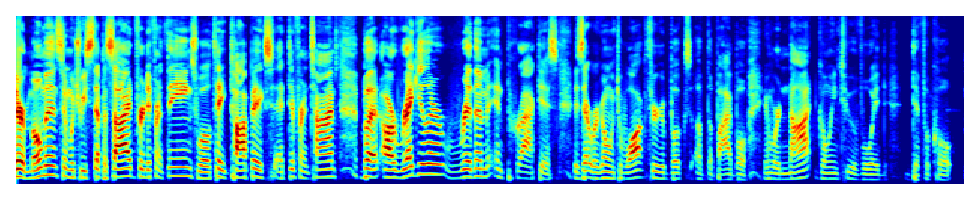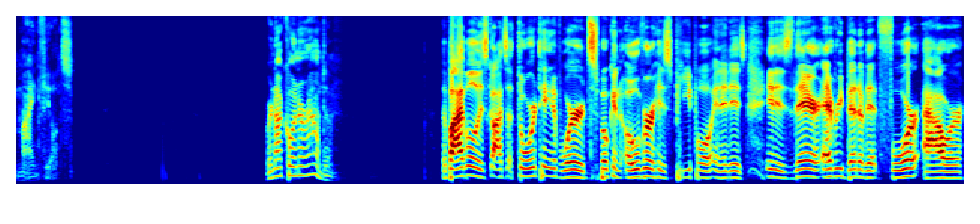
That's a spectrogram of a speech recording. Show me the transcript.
There are moments in which we step aside for different things. We'll take topics at different times. But our regular rhythm and practice is that we're going to walk through books of the Bible and we're not going to avoid difficult minefields. We're not going around them. The Bible is God's authoritative word spoken over his people, and it is, it is there, every bit of it, for our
